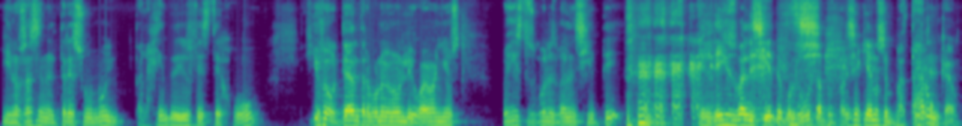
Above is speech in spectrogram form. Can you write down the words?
y nos hacen el 3-1 y la gente de ellos festejó. Y yo me volteaba entre bueno y le digo a Baños, oye, ¿estos goles valen 7? el de ellos vale 7 porque puta, pues parecía que ya nos empataron, cabrón.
